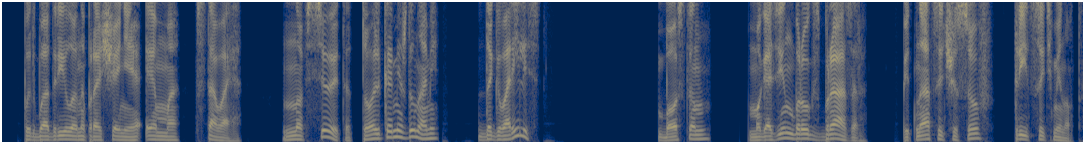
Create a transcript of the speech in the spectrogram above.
— подбодрила на прощание Эмма, вставая. «Но все это только между нами. Договорились?» Бостон, магазин Brooks Brothers, 15 часов 30 минут.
